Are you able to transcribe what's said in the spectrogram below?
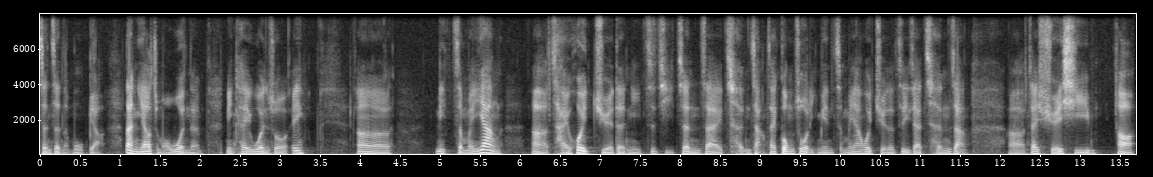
真正的目标。那你要怎么问呢？你可以问说，诶。呃，你怎么样啊才会觉得你自己正在成长？在工作里面怎么样会觉得自己在成长？啊，在学习啊，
